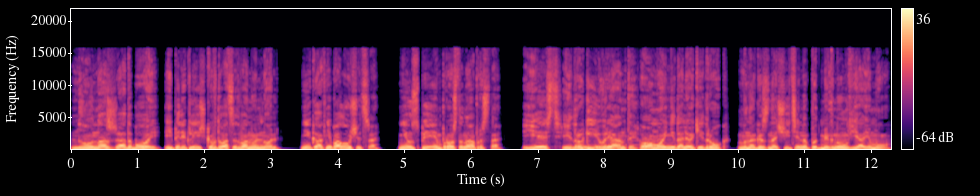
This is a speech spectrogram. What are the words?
Но у нас же отбой и перекличка в 22.00. Никак не получится. Не успеем просто-напросто. «Есть и другие варианты, о мой недалекий друг!» Многозначительно подмигнул я ему.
